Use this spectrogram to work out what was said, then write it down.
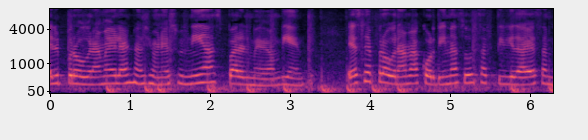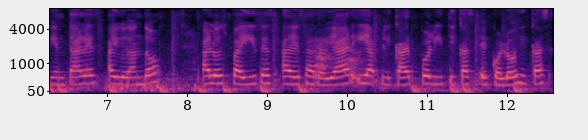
el Programa de las Naciones Unidas para el Medio Ambiente. Este programa coordina sus actividades ambientales ayudando a los países a desarrollar y aplicar políticas ecológicas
